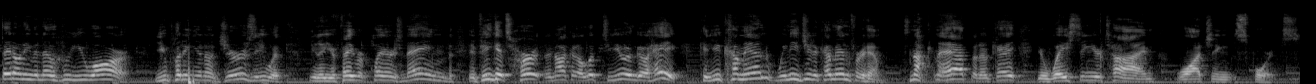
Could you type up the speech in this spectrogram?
They don't even know who you are. You putting in a jersey with you know your favorite player's name if he gets hurt they're not going to look to you and go hey can you come in? We need you to come in for him. It's not going to happen okay? You're wasting your time watching sports.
